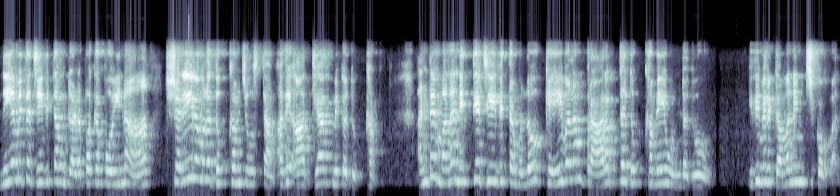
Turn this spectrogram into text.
నియమిత జీవితం గడపకపోయినా శరీరముల దుఃఖం చూస్తాం. అది ఆధ్యాత్మిక దుఃఖం. అంటే మన నిత్య జీవితంలో కేవలం ప్రారంధ దుఃఖమే ఉండదు. ఇది మీరు గమనించుకోవాలి.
